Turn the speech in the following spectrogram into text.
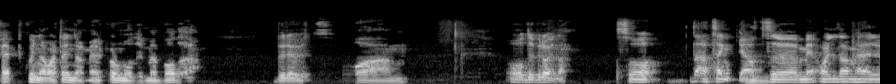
Pep kunnet vært enda mer tålmodig med både Braut og, um, og De Bruyne. Så der tenker jeg at uh, med alle de her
